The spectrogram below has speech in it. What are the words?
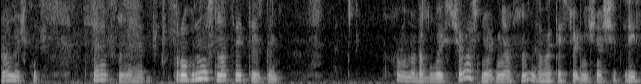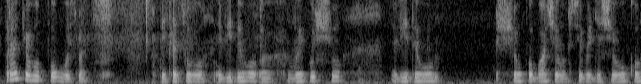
раночку. Це е, прогноз на цей тиждень. Ну, Треба було із вчорашнього дня. Ну, давайте з сьогоднішнього. Із 3 по 8. Після цього відео е, випущу відео, що побачило всевидяще око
